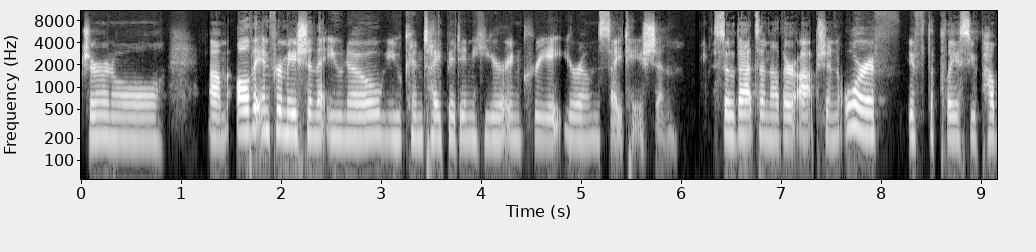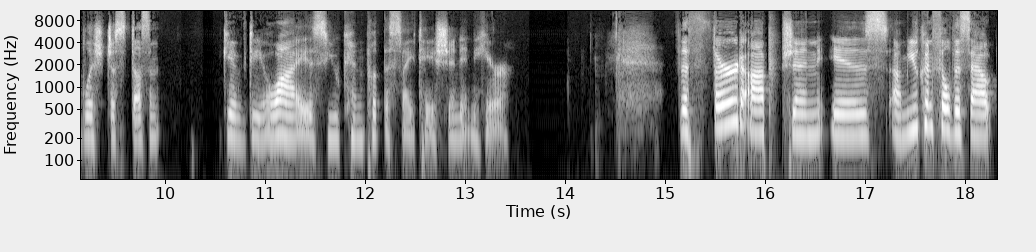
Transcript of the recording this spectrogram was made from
journal, um, all the information that you know, you can type it in here and create your own citation. So that's another option. Or if, if the place you publish just doesn't give DOIs, you can put the citation in here. The third option is um, you can fill this out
